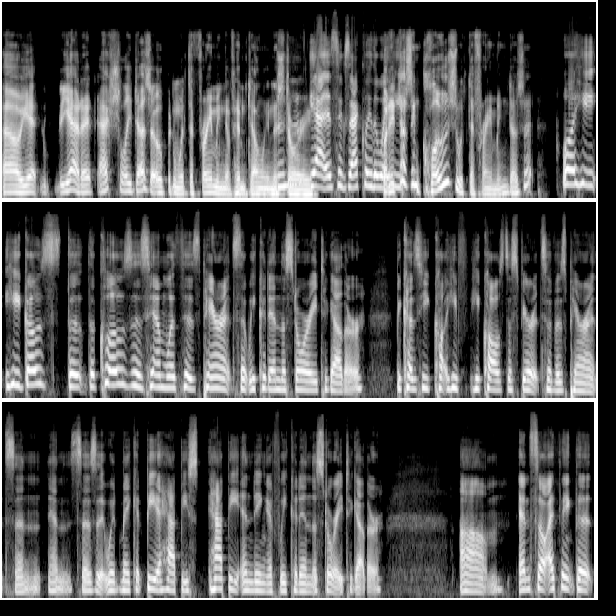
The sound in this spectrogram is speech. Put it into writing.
Oh yeah, yeah. It actually does open with the framing of him telling the Mhm. story. Yeah, it's exactly the way but it doesn't close with the framing, does it? Well, he he goes the the close is him with his parents that we could end the story together because he he he calls the spirits of his parents and and says it would make it be a happy happy ending if we could end the story together. Um, and so I think that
